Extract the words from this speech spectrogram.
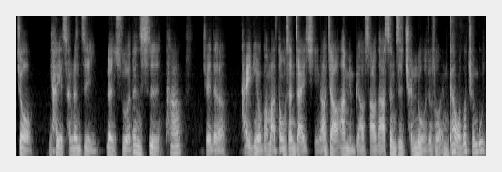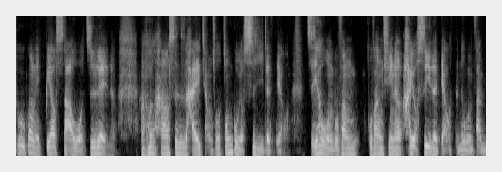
就他也承认自己认输了，但是他觉得。他一定有办法东山再起，然后叫阿敏不要杀他，甚至全裸就说：“你看我都全部脱光了，你不要杀我之类的。”然后他甚至还讲说：“中国有四亿的屌，只要我们不放不放弃呢，还有四亿的屌等着我们反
